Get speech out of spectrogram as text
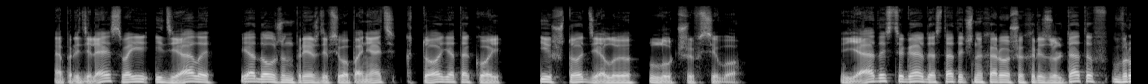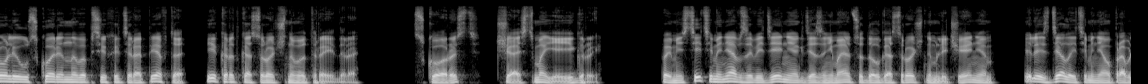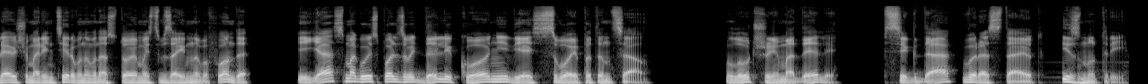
Определяя свои идеалы, я должен прежде всего понять, кто я такой и что делаю лучше всего. Я достигаю достаточно хороших результатов в роли ускоренного психотерапевта и краткосрочного трейдера. Скорость — часть моей игры. Поместите меня в заведение, где занимаются долгосрочным лечением, или сделайте меня управляющим ориентированного на стоимость взаимного фонда, и я смогу использовать далеко не весь свой потенциал. Лучшие модели всегда вырастают изнутри.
